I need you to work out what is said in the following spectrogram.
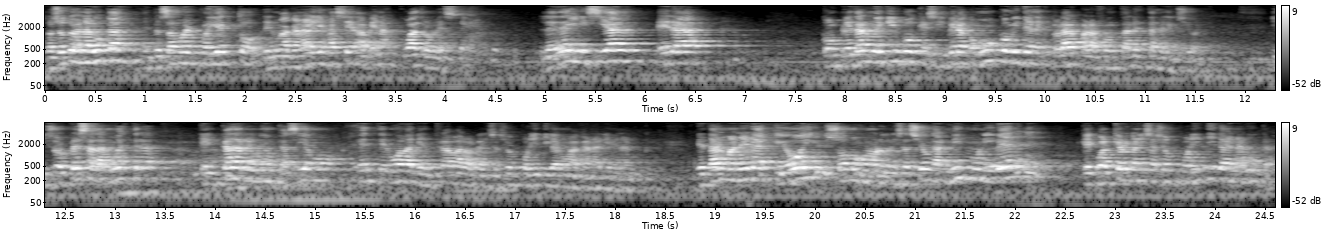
Nosotros en Aruca empezamos el proyecto de Nueva Canarias hace apenas cuatro meses. La idea inicial era completar un equipo que sirviera como un comité electoral para afrontar estas elecciones. Y sorpresa la nuestra, que en cada reunión que hacíamos, gente nueva que entraba a la organización política Nueva Canarias en Aruca. De tal manera que hoy somos una organización al mismo nivel que cualquier organización política en Aruca,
